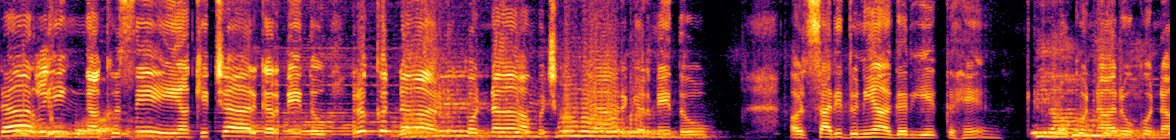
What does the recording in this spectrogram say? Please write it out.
Darling आँखों से आँखें चार करने दो। रुको ना रुको ना मुझको प्यार करने दो। और सारी दुनिया अगर ये कहे रोको ना रोको ना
